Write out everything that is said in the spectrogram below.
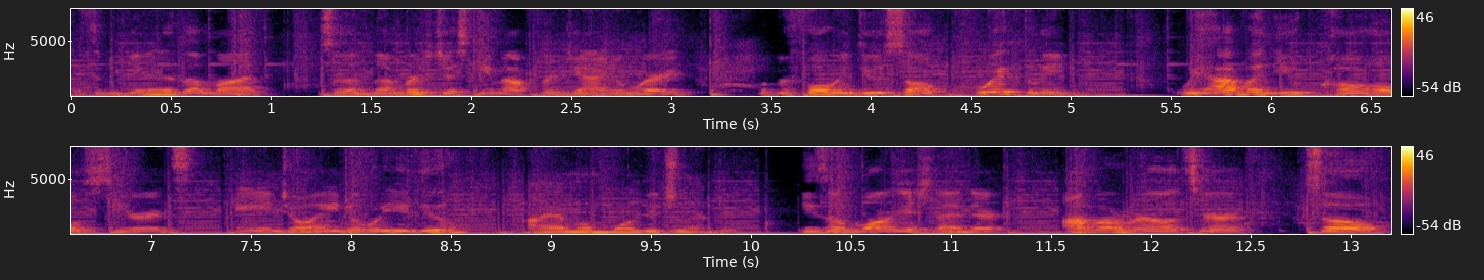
It's the beginning of the month, so the numbers just came out for January. But before we do so, quickly, we have a new co host here. It's Angel. Angel, what do you do? I am a mortgage lender. He's a mortgage lender. I'm a realtor. So,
